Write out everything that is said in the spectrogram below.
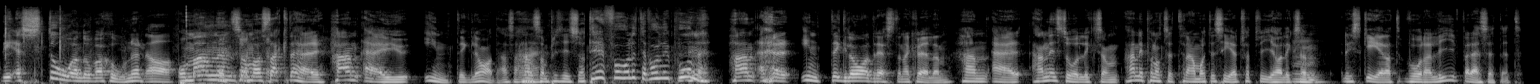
det är stående ovationer. Ja. Och mannen som har sagt det här, han är ju inte glad. Alltså han som precis sa det är farligt, vad håller ni på med? Han är inte glad resten av kvällen. Han är, han är så liksom, han är på något sätt traumatiserad för att vi har liksom riskerat våra liv på det här sättet.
